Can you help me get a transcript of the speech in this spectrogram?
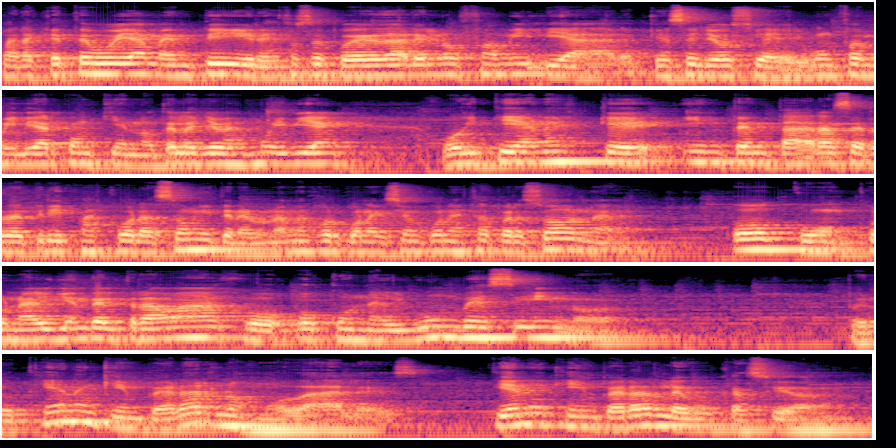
¿para qué te voy a mentir? Esto se puede dar en lo familiar, qué sé yo, si hay algún familiar con quien no te la lleves muy bien, hoy tienes que intentar hacer de tripas corazón y tener una mejor conexión con esta persona, o con, con alguien del trabajo, o con algún vecino. Pero tienen que imperar los modales, tiene que imperar la educación.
